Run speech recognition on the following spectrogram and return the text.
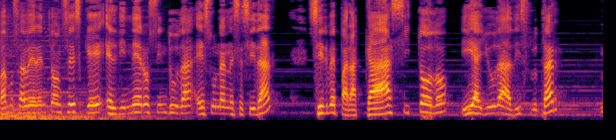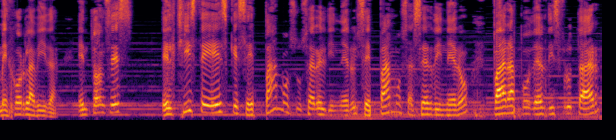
vamos a ver entonces que el dinero sin duda es una necesidad, sirve para casi todo y ayuda a disfrutar mejor la vida. Entonces, el chiste es que sepamos usar el dinero y sepamos hacer dinero para poder disfrutar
